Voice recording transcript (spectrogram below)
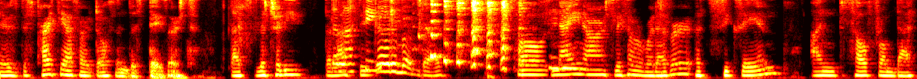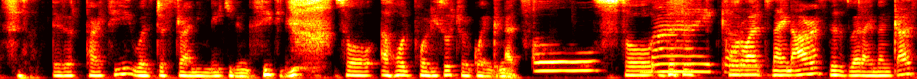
"There's this party I've heard of in this desert." That's literally the, The last, last thing, thing. I remember. so nine hours later or whatever, at six a.m., and so from that desert party was just running naked in the city. So a whole police were going nuts. oh. So this is God. forward nine hours. This is where I'm at.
